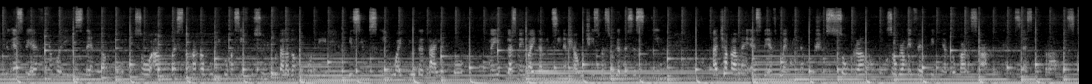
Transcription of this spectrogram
yung SPF niya po is 10 lang po. So, ang mas nakakabuti ko kasi gusto ko talagang pumuti is yung skin white glutathione po. May plus may vitamin C na siya, which is mas maganda sa skin. At saka may SPF 20 na po siya. Sobrang, sobrang effective niya to para sa sa skin promise.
